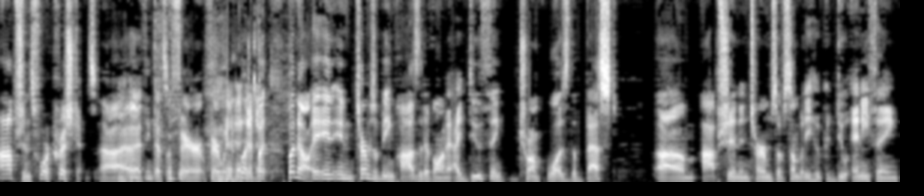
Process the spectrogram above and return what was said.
options for Christians. Uh, I, I think that's a fair, fair way to put it. But, but no, in, in terms of being positive on it, I do think Trump was the best, um, option in terms of somebody who could do anything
